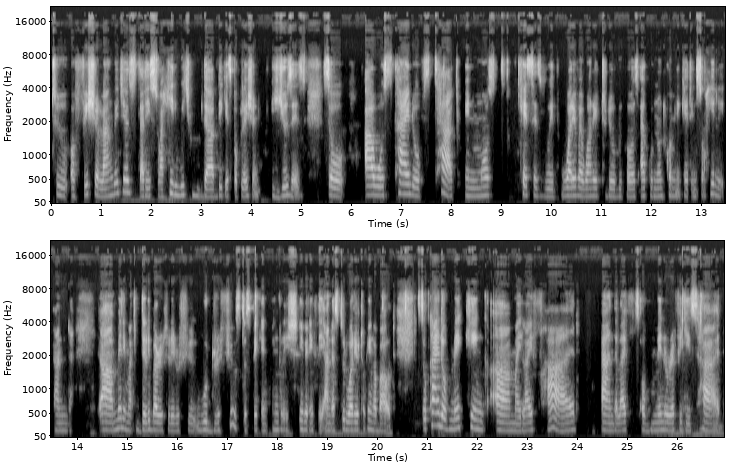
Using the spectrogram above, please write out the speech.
two official languages that is Swahili, which the biggest population uses. So I was kind of stuck in most cases with whatever I wanted to do because I could not communicate in Swahili, and uh, many deliberately refuse, would refuse to speak in English, even if they understood what you're talking about. So, kind of making uh, my life hard and the lives of many refugees hard.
